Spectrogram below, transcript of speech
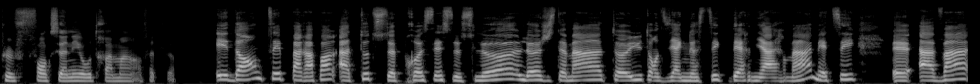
peux fonctionner autrement, en fait. Là. Et donc, par rapport à tout ce processus-là, là, justement, tu as eu ton diagnostic dernièrement, mais euh, avant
